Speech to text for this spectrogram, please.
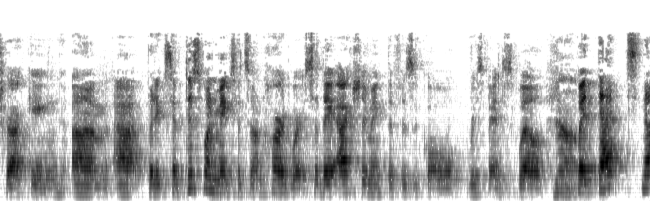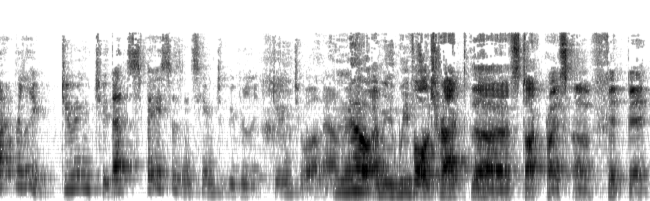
tracking um, app, but except this one makes its own hardware, so they actually make the physical wristbands as well. Yeah. But that's not really doing too. That space doesn't seem to be really doing too well now. Right? No, I mean we've all tracked the stock price of Fitbit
